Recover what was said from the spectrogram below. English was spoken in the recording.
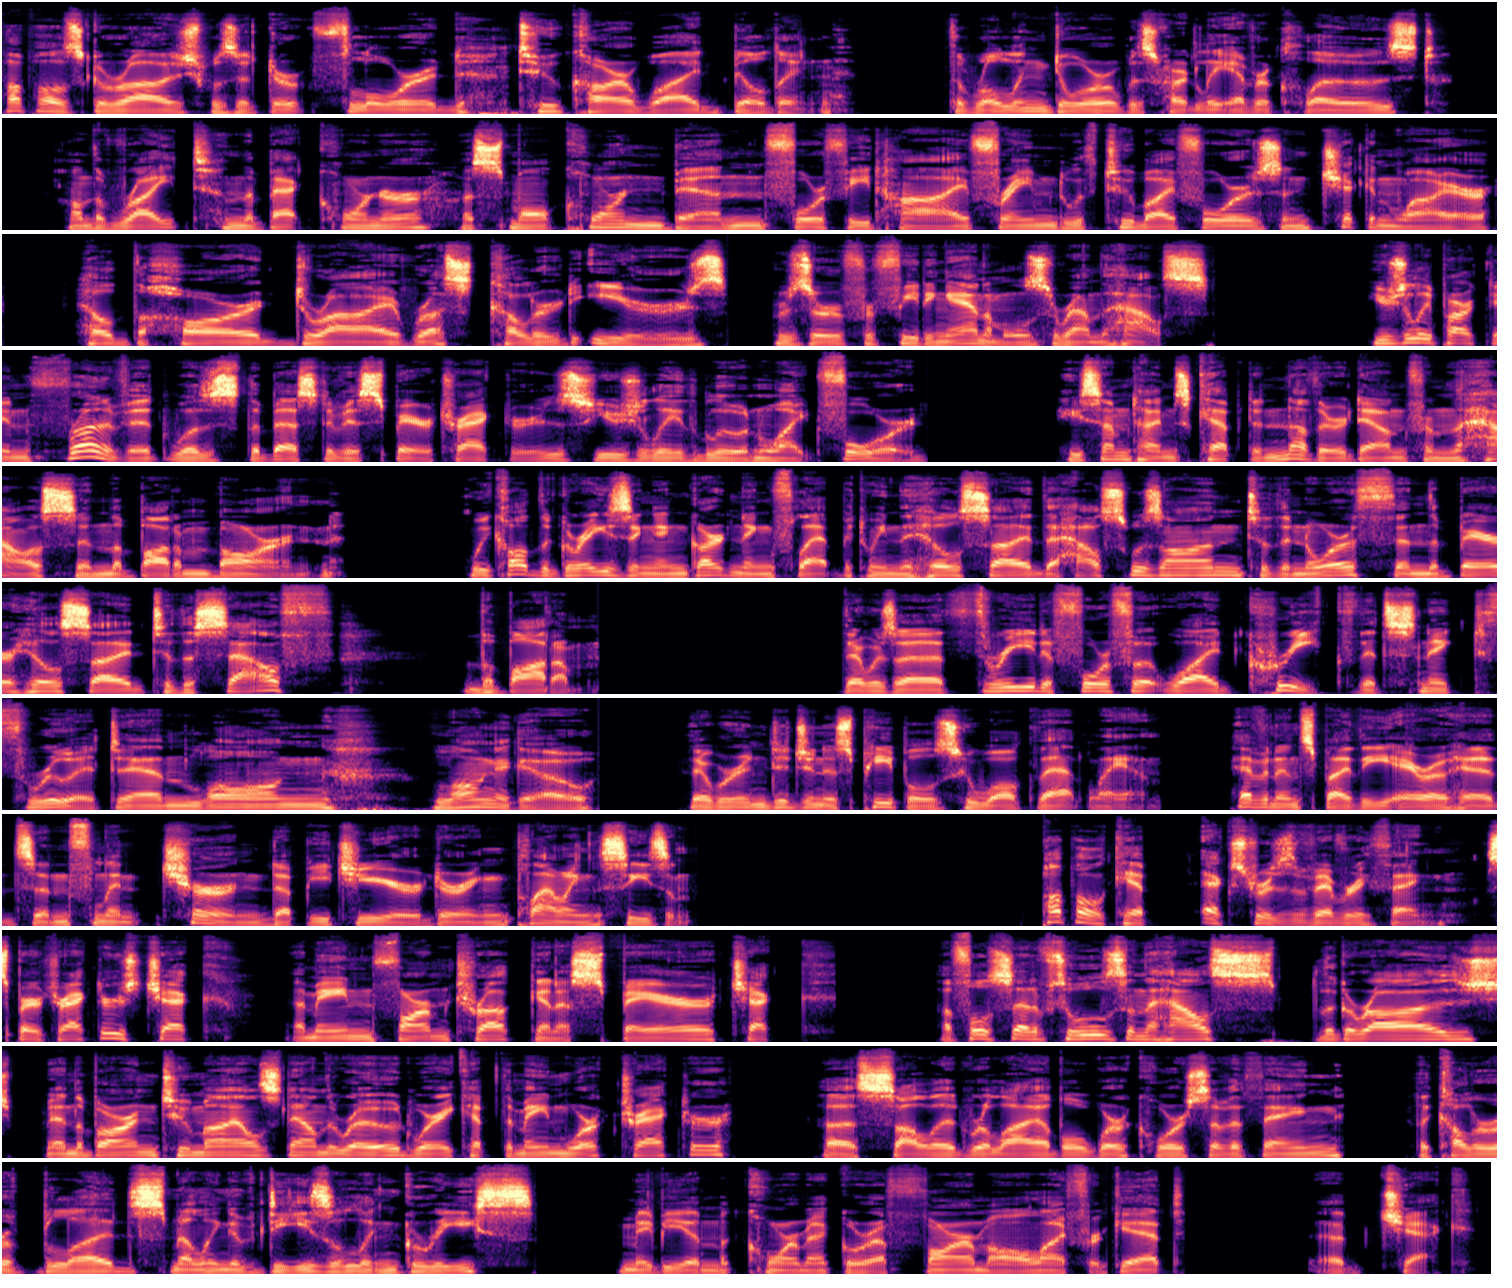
Popal's garage was a dirt floored, two car wide building. The rolling door was hardly ever closed. On the right, in the back corner, a small corn bin, four feet high, framed with two by fours and chicken wire, held the hard, dry, rust colored ears reserved for feeding animals around the house. Usually parked in front of it was the best of his spare tractors, usually the blue and white Ford. He sometimes kept another down from the house in the bottom barn. We called the grazing and gardening flat between the hillside the house was on to the north and the bare hillside to the south the bottom. There was a three to four foot wide creek that snaked through it, and long, long ago, there were indigenous peoples who walked that land, evidenced by the arrowheads and flint churned up each year during plowing season. Popal kept extras of everything. Spare tractors, check. A main farm truck and a spare, check. A full set of tools in the house, the garage, and the barn two miles down the road where he kept the main work tractor. A solid, reliable workhorse of a thing. The color of blood, smelling of diesel and grease. Maybe a McCormick or a Farmall, I forget. A check.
